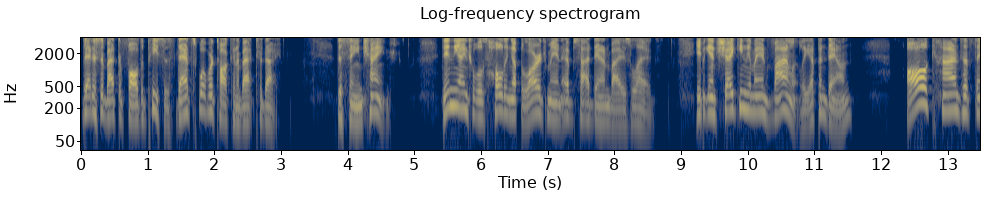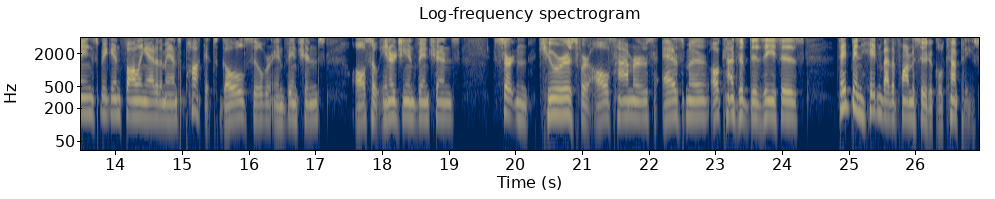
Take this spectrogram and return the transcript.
that is about to fall to pieces. That's what we're talking about today. The scene changed. Then the angel was holding up a large man upside down by his leg. He began shaking the man violently up and down. All kinds of things began falling out of the man's pockets gold, silver, inventions, also energy inventions certain cures for Alzheimer's, asthma, all kinds of diseases. They'd been hidden by the pharmaceutical companies.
